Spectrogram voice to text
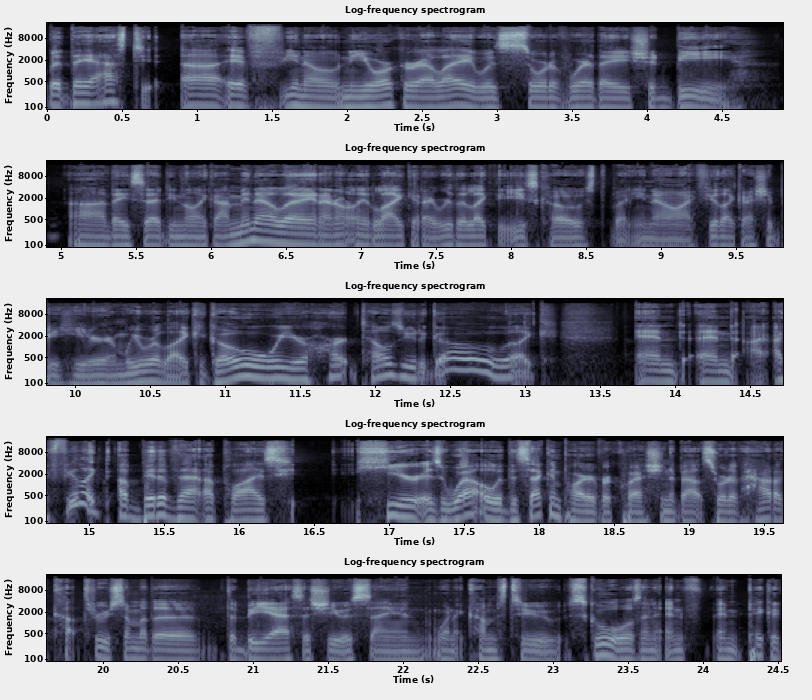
But they asked uh, if you know New York or L.A. was sort of where they should be uh, they said, you know, like I'm in LA and I don't really like it. I really like the East Coast, but you know, I feel like I should be here. And we were like, go where your heart tells you to go. Like, and and I feel like a bit of that applies here as well with the second part of her question about sort of how to cut through some of the the BS as she was saying when it comes to schools and and and pick a,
